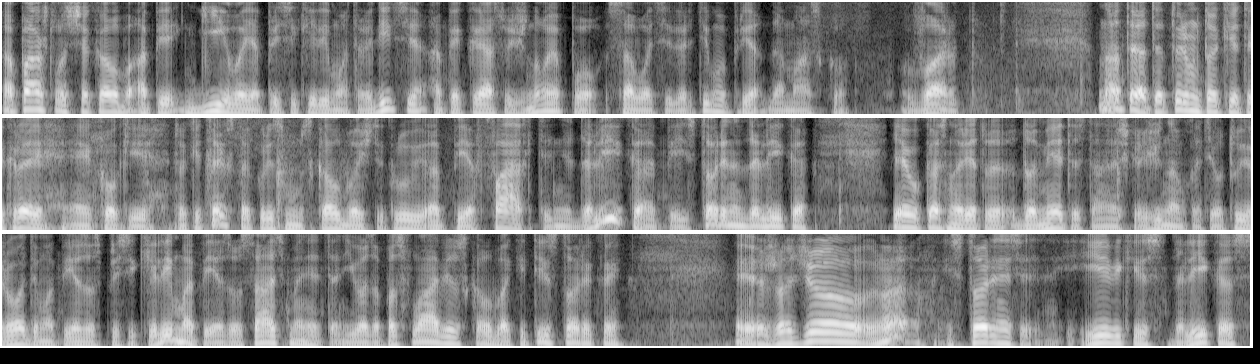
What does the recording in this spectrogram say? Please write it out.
Apaštalas čia kalba apie gyvąją prisikėlimo tradiciją, apie kurią sužinojo po savo atsivertimų prie Damasko vartų. Na tai, tai turim tokį tikrai e, kokį, tokį tekstą, kuris mums kalba iš tikrųjų apie faktinį dalyką, apie istorinį dalyką. Jeigu kas norėtų domėtis, ten, aišku, žinom, kad jau tų įrodymų apie Jėzos prisikėlimą, apie Jėzos asmenį, ten Juozapas Flavijus kalba, kiti istorikai. E, žodžiu, na, istorinis įvykis, dalykas,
